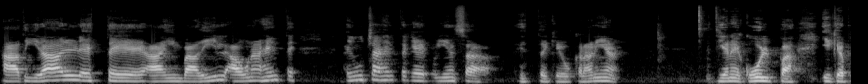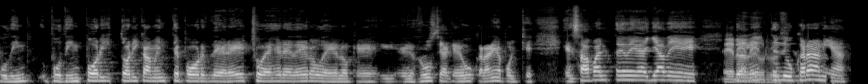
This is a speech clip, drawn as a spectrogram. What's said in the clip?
a tirar, este, a invadir a una gente. Hay mucha gente que piensa este, que Ucrania tiene culpa y que Putin, Putin por históricamente por derecho es heredero de lo que es Rusia, que es Ucrania, porque esa parte de allá de, del este de Ucrania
